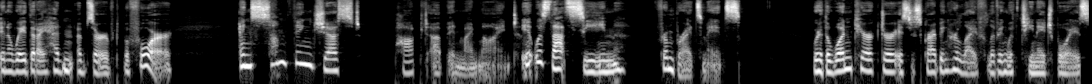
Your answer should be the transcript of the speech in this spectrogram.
in a way that I hadn't observed before. And something just popped up in my mind. It was that scene from Bridesmaids where the one character is describing her life living with teenage boys,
